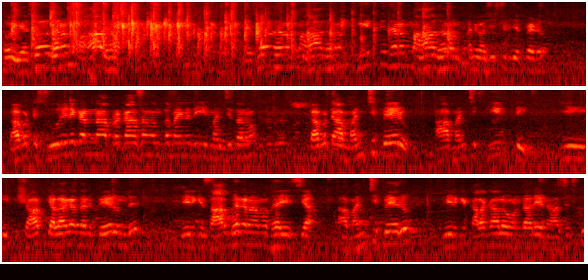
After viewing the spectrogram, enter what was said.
సో యశోధనం మహాధనం. యశోధనం మహాధనం కీర్తిధనం మహాధనం అని వశిష్ఠుడు చెప్పాడు. కాబట్టి సూర్యుని కన్నా ప్రకాశవంతమైనది ఈ మంచితనం. కాబట్టి ఆ మంచి పేరు ఆ మంచి కీర్తి ఈ షాప్కి ఎలాగా దాని పేరు ఉంది దీనికి సార్థక నామధేయస్య ఆ మంచి పేరు దీనికి కలకాలం ఉండాలి అని ఆశిస్తూ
